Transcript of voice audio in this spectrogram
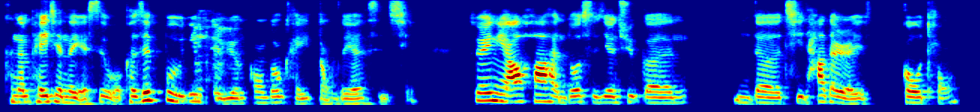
可能赔钱的也是我，可是不一定你的员工都可以懂这件事情，所以你要花很多时间去跟你的其他的人沟通，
